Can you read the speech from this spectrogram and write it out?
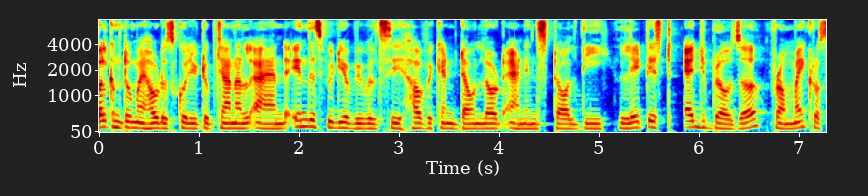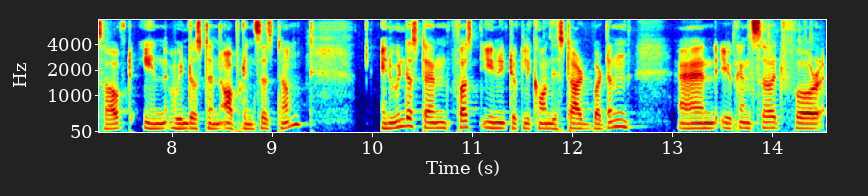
Welcome to my How to School YouTube channel and in this video we will see how we can download and install the latest Edge browser from Microsoft in Windows 10 operating system. In Windows 10 first you need to click on the start button and you can search for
